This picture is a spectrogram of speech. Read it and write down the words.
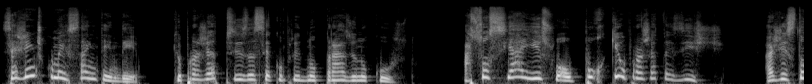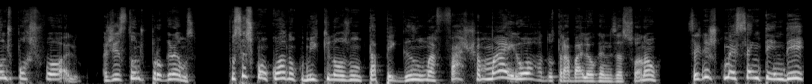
Se a gente começar a entender que o projeto precisa ser cumprido no prazo e no custo, associar isso ao porquê o projeto existe, a gestão de portfólio, a gestão de programas, vocês concordam comigo que nós vamos estar tá pegando uma faixa maior do trabalho organizacional se a gente começar a entender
